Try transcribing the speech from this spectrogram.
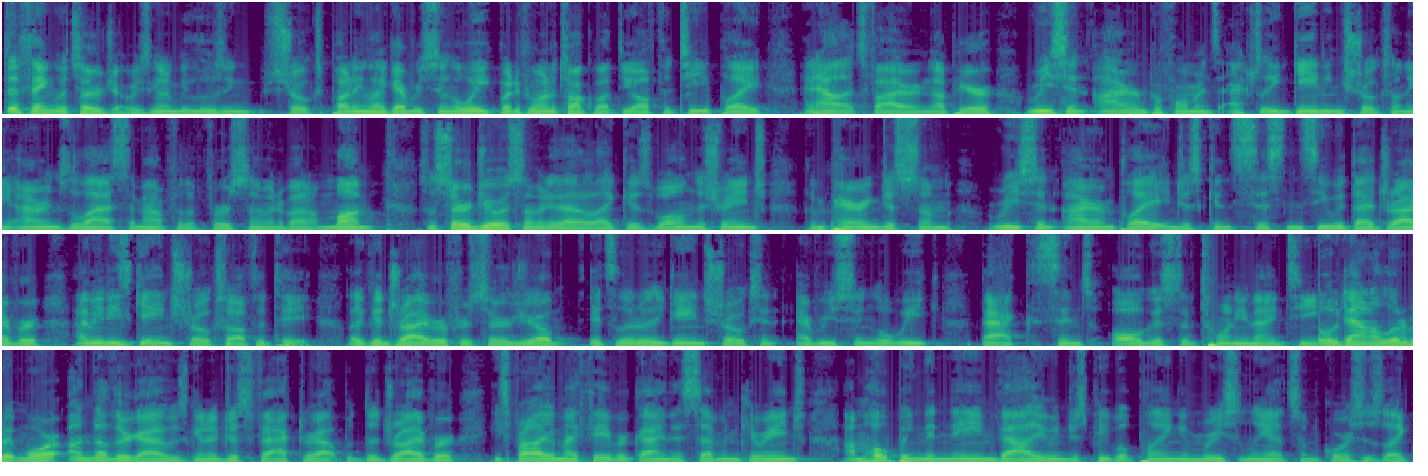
the thing with Sergio. He's going to be losing strokes putting like every single week. But if you want to talk about the off the tee play and how that's firing up here, recent iron performance actually gaining strokes on the irons the last time out for the first time in about a month. So Sergio is somebody that I like as well in this range, comparing just some recent iron play and just consistency with that driver. I mean, he's gained strokes off the tee. Like the driver for Sergio, it's literally gained strokes in every single week back since August of 2019. Go down a little bit more, another guy who's going to just factor out with the driver. He's probably my favorite guy in the 7K range. I'm hoping the name value and just people playing him recently at some courses like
